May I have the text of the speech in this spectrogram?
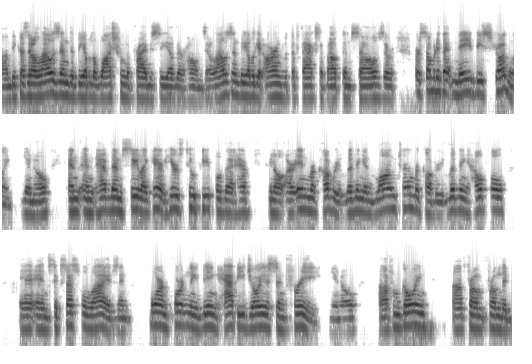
um, because it allows them to be able to watch from the privacy of their homes it allows them to be able to get armed with the facts about themselves or or somebody that may be struggling you know and and have them see like here here's two people that have you know are in recovery living in long-term recovery living helpful and, and successful lives and more importantly, being happy, joyous, and free. You know, uh, from going uh, from from the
